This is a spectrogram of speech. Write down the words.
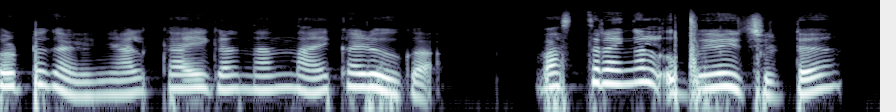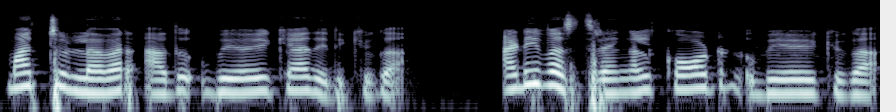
തൊട്ടുകഴിഞ്ഞാൽ കൈകൾ നന്നായി കഴുകുക. വസ്ത്രങ്ങൾ ഉപയോഗിച്ചിട്ട് മറ്റുള്ളവർ അത് ഉപയോഗിക്കാതിരിക്കുക. അടിവസ്ത്രങ്ങൾ കോട്ടൺ ഉപയോഗിക്കുക.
